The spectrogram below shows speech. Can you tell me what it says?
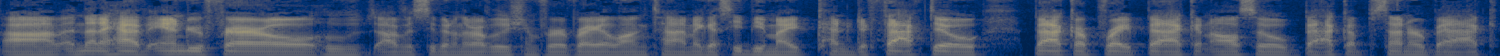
Um, and then I have Andrew Farrell, who's obviously been on the Revolution for a very long time. I guess he'd be my kind of de facto backup right back and also backup center back.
